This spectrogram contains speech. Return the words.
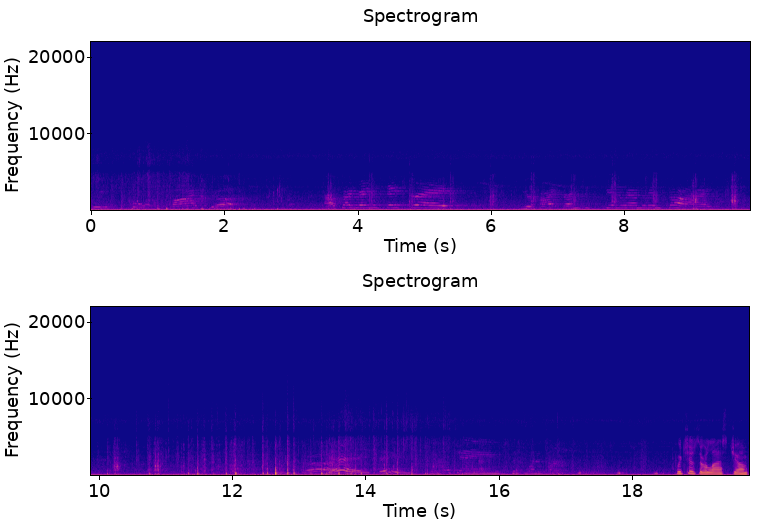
three, four, five. Good. Outside rein to stay straight. You're try- starting to spin around your inside. Good. Yay, change. Simple change. This one is fun. Which is their last jump?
